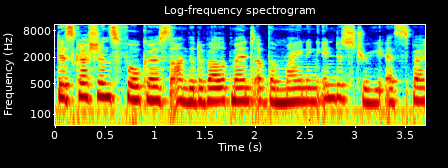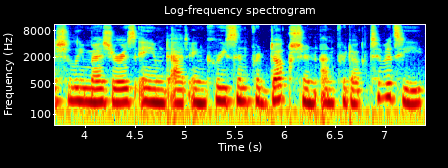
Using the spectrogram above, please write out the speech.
Discussions focused on the development of the mining industry, especially measures aimed at increasing production and productivity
